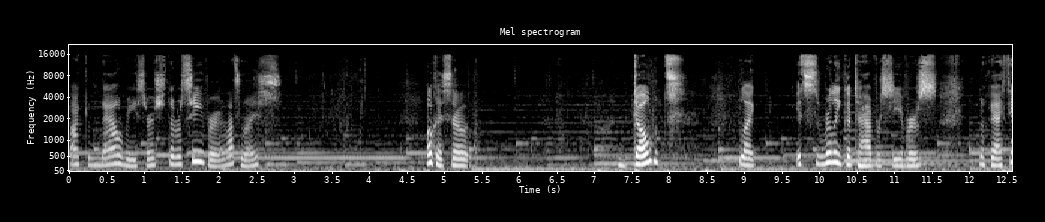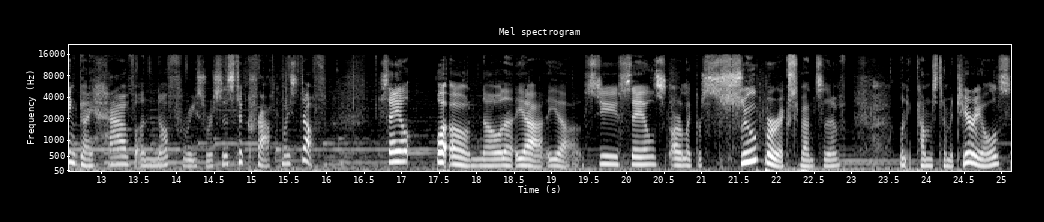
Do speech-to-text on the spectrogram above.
I can now research the receiver. That's nice. Okay, so don't like it's really good to have receivers. Okay, I think I have enough resources to craft my stuff. Sail what oh no, yeah, yeah. See, sails are like super expensive when it comes to materials,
